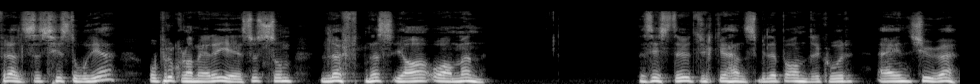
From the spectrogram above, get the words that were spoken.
frelseshistorie og proklamere Jesus som løftenes ja og amen. Det siste uttrykket henspiller på andre kor 1.20.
